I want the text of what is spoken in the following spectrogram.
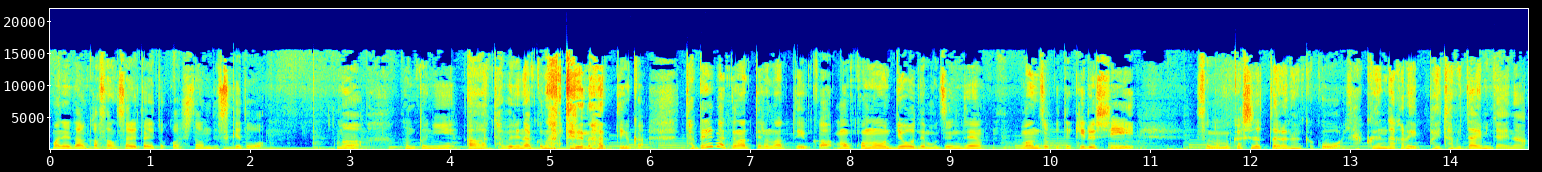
まあ、値段加算されたりとかしたんですけど。まあ本当にあ食べれなくなってるなっていうか食べれなくなってるなっていうかもうこの量でも全然満足できるしその昔だったらなんかこう100円だからいっぱい食べたいみたいな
